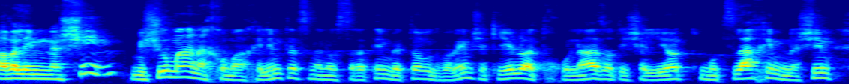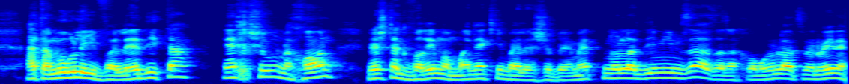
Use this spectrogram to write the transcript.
אבל עם נשים, משום מה אנחנו מאכילים את עצמנו סרטים בתור גברים שכאילו התכונה הזאת של להיות מוצלח עם נשים אתה אמור להיוולד איתה איכשהו, נכון? ויש את הגברים המניאקים האלה שבאמת נולדים עם זה אז אנחנו אומרים לעצמנו הנה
